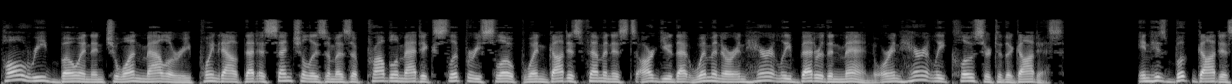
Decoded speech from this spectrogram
Paul Reed Bowen and Chaone Mallory point out that essentialism is a problematic slippery slope when goddess feminists argue that women are inherently better than men or inherently closer to the goddess. In his book Goddess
